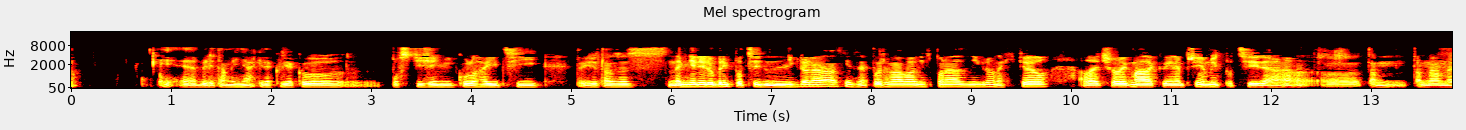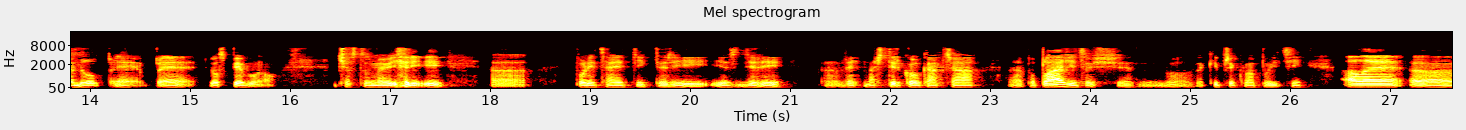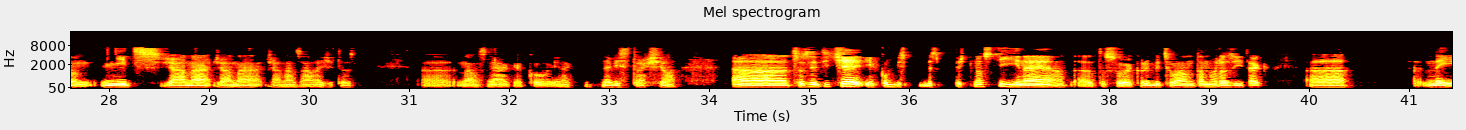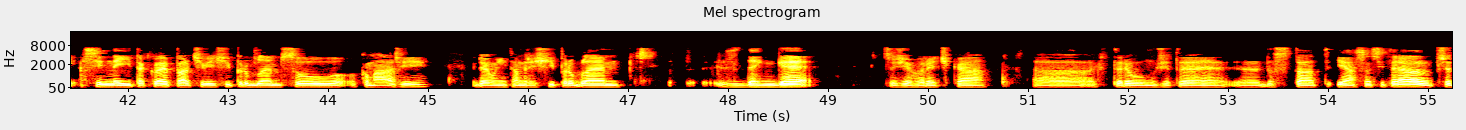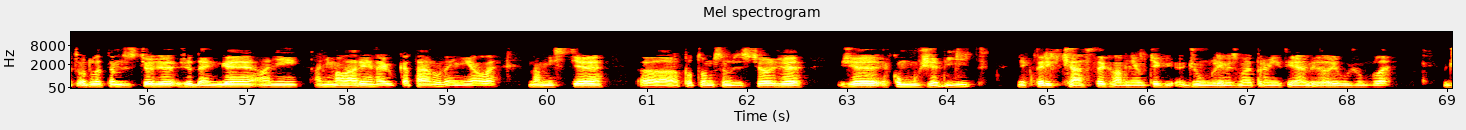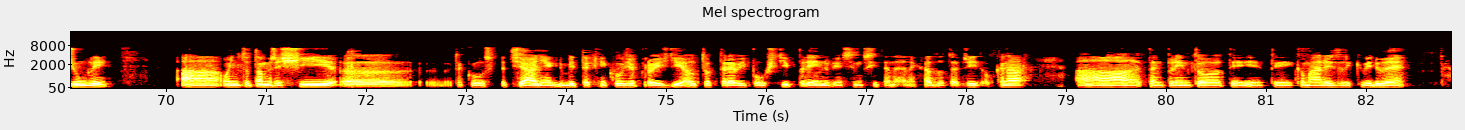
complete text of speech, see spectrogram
byli tam i nějaký takový jako postižení, kulhající, takže tam jsme neměli dobrý pocit, nikdo na nás nic nepořvával, nic po nás nikdo nechtěl, ale člověk má takový nepříjemný pocit a o, tam, tam nám nebylo úplně, úplně do zpěvu. No. Často jsme viděli i uh, policajti, kteří jezdili uh, na čtyřkolkách třeba uh, po pláži, což bylo taky překvapující, ale uh, nic, žádná, žádná, žádná záležitost nás nějak jako jinak nevystrašila. Uh, co se týče jako bezpečnosti jiné, a, a to jsou jako kdyby, co vám tam hrozí, tak nej, asi nej takové palčivější problém jsou komáři, kde oni tam řeší problém z dengue, což je horečka, kterou můžete dostat. Já jsem si teda před odletem zjistil, že, že dengue ani, ani malárie na Yucatánu není, ale na místě potom jsem zjistil, že že jako může být v některých částech, hlavně u těch džunglí, my jsme první týden bydleli u džungle, v džungli a oni to tam řeší uh, takovou speciální jak kdyby technikou, že projíždí auto, které vypouští plyn, vy si musíte nechat otevřít okna a ten plyn to ty, ty komáry zlikviduje.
